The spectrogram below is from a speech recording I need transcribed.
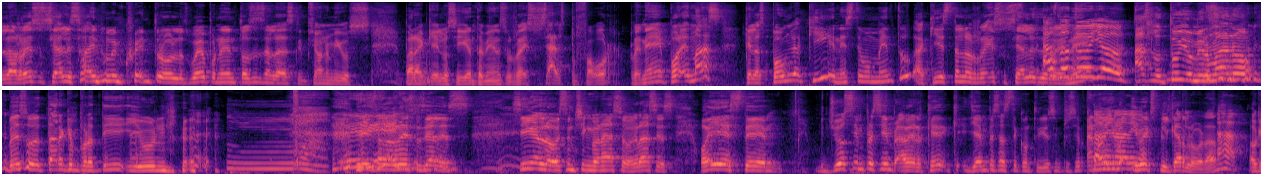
las redes sociales, ay, no lo encuentro. Los voy a poner entonces en la descripción, amigos, para que lo sigan también en sus redes sociales, por favor. René, pon- es más, que las ponga aquí en este momento. Aquí están las redes sociales de Haz lo René. tuyo. Haz lo tuyo, mi hermano. Beso de Tarken para ti y un. Y ahí están las redes sociales. Síganlo, es un chingonazo, gracias. Oye, este, yo siempre, siempre, a ver, ¿qué, qué- ya empezaste con tu yo siempre, siempre? Ah, no, iba, a explicarlo, ¿verdad? Ajá. Ok,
